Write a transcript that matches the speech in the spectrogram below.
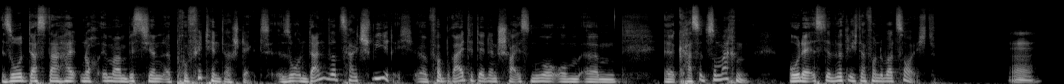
So, dass da halt noch immer ein bisschen äh, Profit hintersteckt. So, und dann wird's halt schwierig. Äh, verbreitet er den Scheiß nur, um ähm, äh, Kasse zu machen? Oder ist er wirklich davon überzeugt? Mhm.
